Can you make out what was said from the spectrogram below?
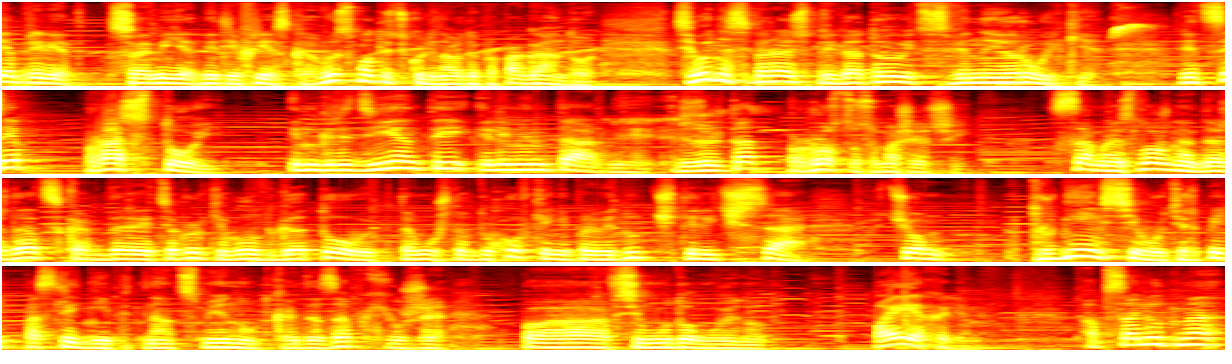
Всем привет! С вами я, Дмитрий Фреско. Вы смотрите кулинарную пропаганду. Сегодня собираюсь приготовить свиные рульки. Рецепт простой, ингредиенты элементарные, результат просто сумасшедший. Самое сложное дождаться, когда эти рульки будут готовы, потому что в духовке они проведут 4 часа. Причем труднее всего терпеть последние 15 минут, когда запахи уже по всему дому идут. Поехали! Абсолютно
